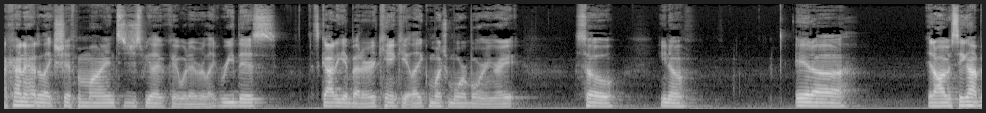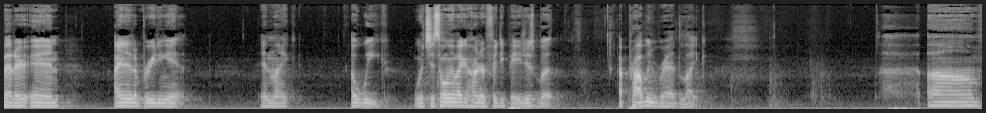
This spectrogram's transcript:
I kind of had to like shift my mind to just be like, okay, whatever. Like, read this. It's got to get better. It can't get like much more boring, right? So, you know, it uh, it obviously got better, and I ended up reading it in like a week, which is only like 150 pages, but I probably read like um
